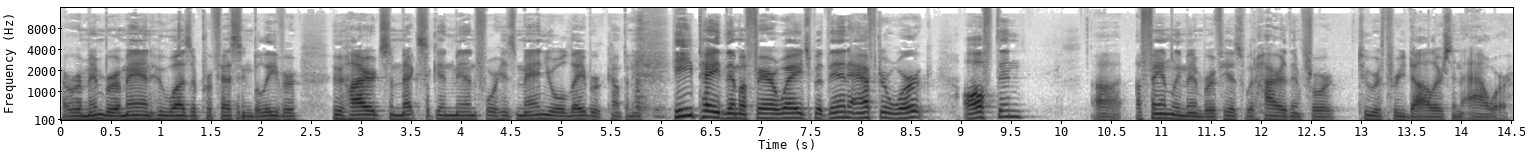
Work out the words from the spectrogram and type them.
I remember a man who was a professing believer who hired some Mexican men for his manual labor company. He paid them a fair wage, but then after work, often uh, a family member of his would hire them for two or three dollars an hour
